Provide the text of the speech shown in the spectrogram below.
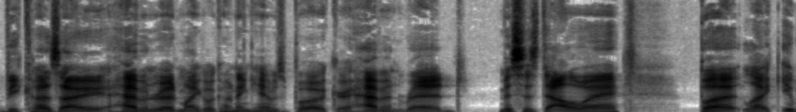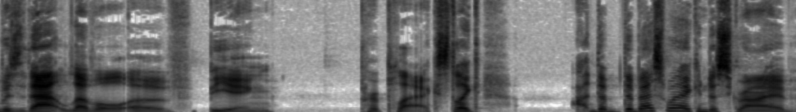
because I haven't read Michael Cunningham's book or haven't read Mrs. Dalloway, but like it was that level of being perplexed. Like the the best way I can describe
